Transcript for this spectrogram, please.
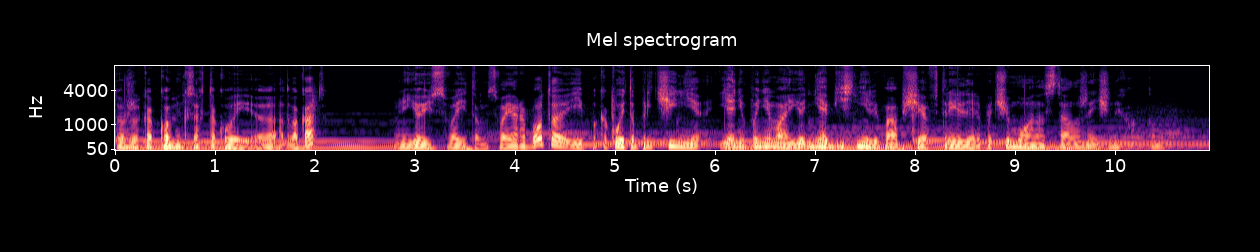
тоже как в комиксах такой э, адвокат. У нее есть свои, там, своя работа, и по какой-то причине, я не понимаю, ее не объяснили вообще в трейлере, почему она стала женщиной Халком.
